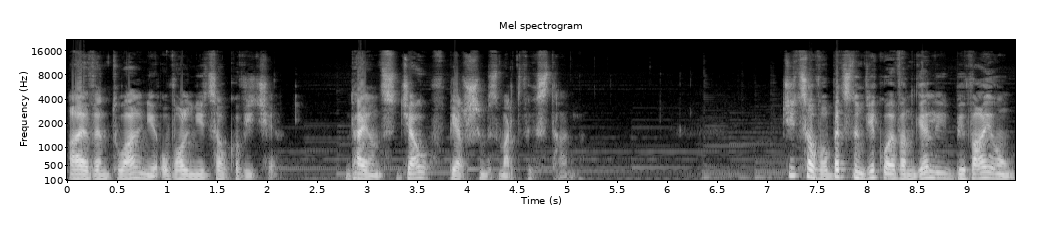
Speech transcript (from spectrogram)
a ewentualnie uwolni całkowicie, dając dział w pierwszym zmartwychwstaniu. Ci, co w obecnym wieku Ewangelii bywają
